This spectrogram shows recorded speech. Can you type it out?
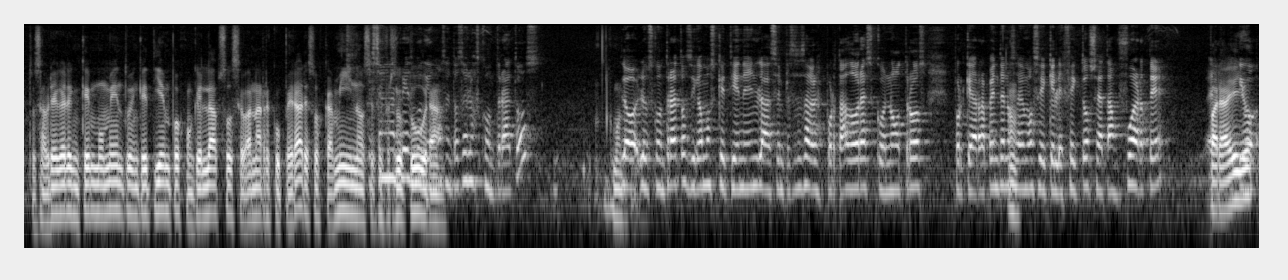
Entonces habría que ver en qué momento, en qué tiempos, con qué lapsos se van a recuperar esos caminos, esa infraestructura. entonces los contratos? los contratos, digamos, que tienen las empresas agroexportadoras con otros, porque de repente no ah. sabemos que el efecto sea tan fuerte para ello,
